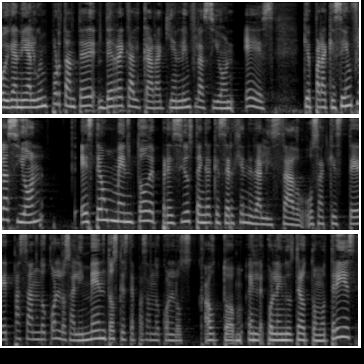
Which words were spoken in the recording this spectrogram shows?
Oigan, y algo importante de recalcar aquí en la inflación es que para que sea inflación este aumento de precios tenga que ser generalizado, o sea, que esté pasando con los alimentos, que esté pasando con, los auto, con la industria automotriz,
